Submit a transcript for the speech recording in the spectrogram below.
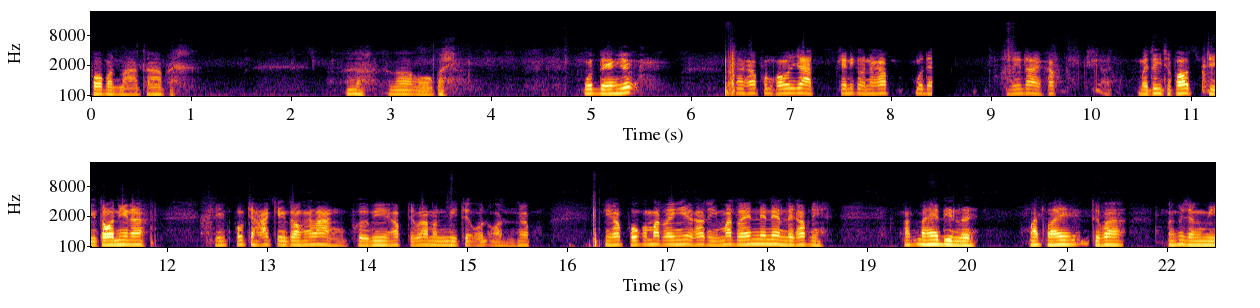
พอมันหมาทาไปแล้วก็ออกไป มดแดงเยอะนะครับ ผมขออนุญาตแค่นี้ก่อนนะครับ มดแดงอันนี้ได้ครับไม่ถึงเฉพาะกิ่งตอนนี้นะ ผมจะหาเกิ่งตอนข้างล่างเผื่อมีครับ แต่ว่ามันมีแต่อ่อนๆครับ นี่ครับ ผมก็มัดไว้อย่างนี้ครับนี่มัดไว้แน่นๆเลยครับนี่ มัดไม่ให้ดินเลย มัดไว้ แต่ว่ามันก็ยังมี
